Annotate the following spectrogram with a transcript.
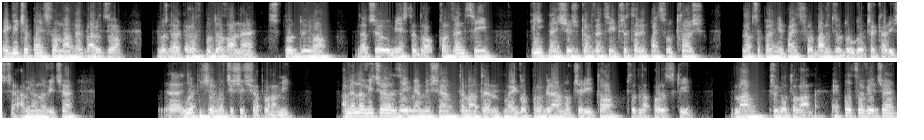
Jak widzicie Państwo, mamy bardzo można rozbudowane studio, znaczy miejsce do konwencji. I na dzisiejszej konwencji przedstawię Państwu coś, na co pewnie Państwo bardzo długo czekaliście, a mianowicie e, nie przejmujcie się światłami. A mianowicie zajmiemy się tematem mojego programu, czyli to, co dla Polski mam przygotowane. Jak Państwo wiecie,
